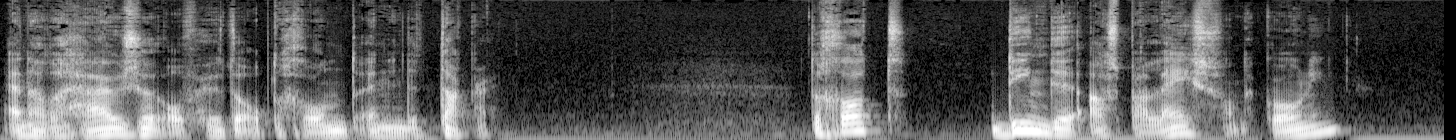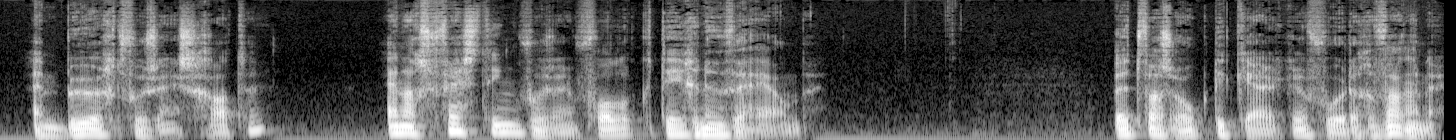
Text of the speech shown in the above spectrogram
En hadden huizen of hutten op de grond en in de takken. De grot diende als paleis van de koning en burcht voor zijn schatten... en als vesting voor zijn volk tegen hun vijanden. Het was ook de kerker voor de gevangenen.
